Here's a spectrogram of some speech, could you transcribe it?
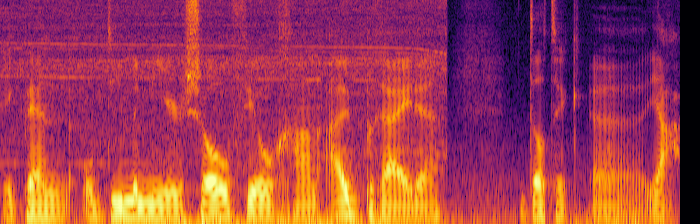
ik ben op die manier zoveel gaan uitbreiden dat ik ja,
